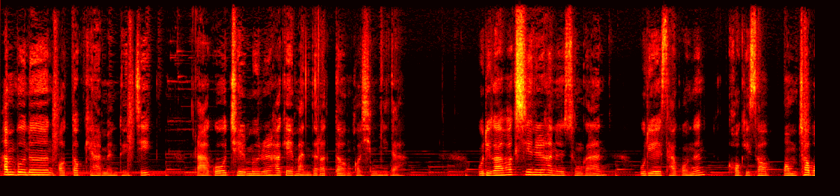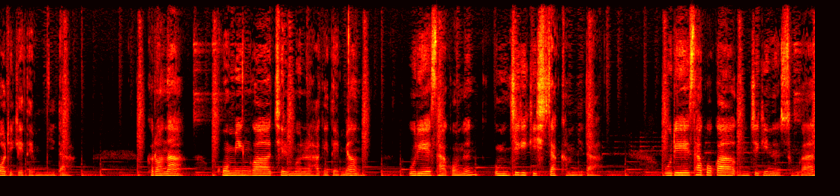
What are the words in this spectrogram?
한 분은 어떻게 하면 되지? 라고 질문을 하게 만들었던 것입니다. 우리가 확신을 하는 순간 우리의 사고는 거기서 멈춰버리게 됩니다. 그러나 고민과 질문을 하게 되면 우리의 사고는 움직이기 시작합니다. 우리의 사고가 움직이는 순간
